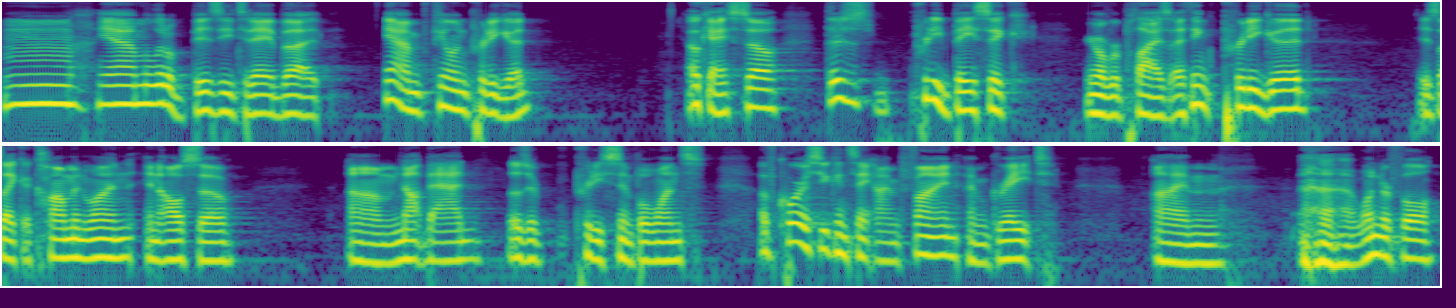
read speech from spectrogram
Hmm, yeah, I'm a little busy today, but yeah, I'm feeling pretty good. Okay, so there's pretty basic, you know, replies. I think pretty good is like a common one, and also um, not bad. Those are pretty simple ones. Of course, you can say I'm fine, I'm great, I'm wonderful,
